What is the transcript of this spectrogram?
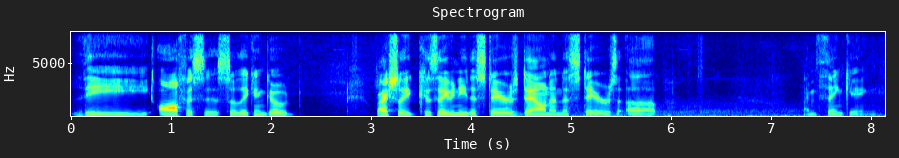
the offices. So they can go actually cuz they need a stairs down and a stairs up I'm thinking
